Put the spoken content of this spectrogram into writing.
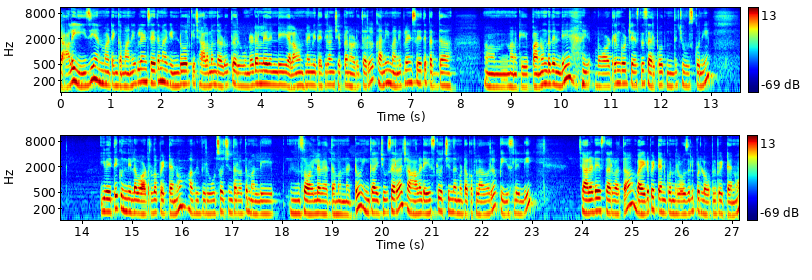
చాలా ఈజీ అనమాట ఇంకా మనీ ప్లాంట్స్ అయితే మనకి ఇండోర్కి చాలామంది అడుగుతారు. ఉండడం లేదండి ఎలా ఉంటున్నాయి మీ దగ్గర అని చెప్పని అడుగుతారు. కానీ మనీ ప్లాంట్స్ అయితే పెద్ద మనకి పని ఉండదండి. వాటరింగ్ కూడా చేస్తే సరిపోతుంది చూసుకొని. ఇవైతే కొన్ని ఇలా వాటర్లో పెట్టాను. అవి రూట్స్ వచ్చిన తర్వాత మళ్ళీ సాయిల్లో వేద్దామన్నట్టు ఇంకా ఇది చూసారా? చాలా డేస్కి వచ్చిందనమాట ఒక ఫ్లవర్ పీస్ లిల్లీ చాలా డేస్ తర్వాత బయట పెట్టాను కొన్ని రోజులు ఇప్పుడు లోపల పెట్టాను.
